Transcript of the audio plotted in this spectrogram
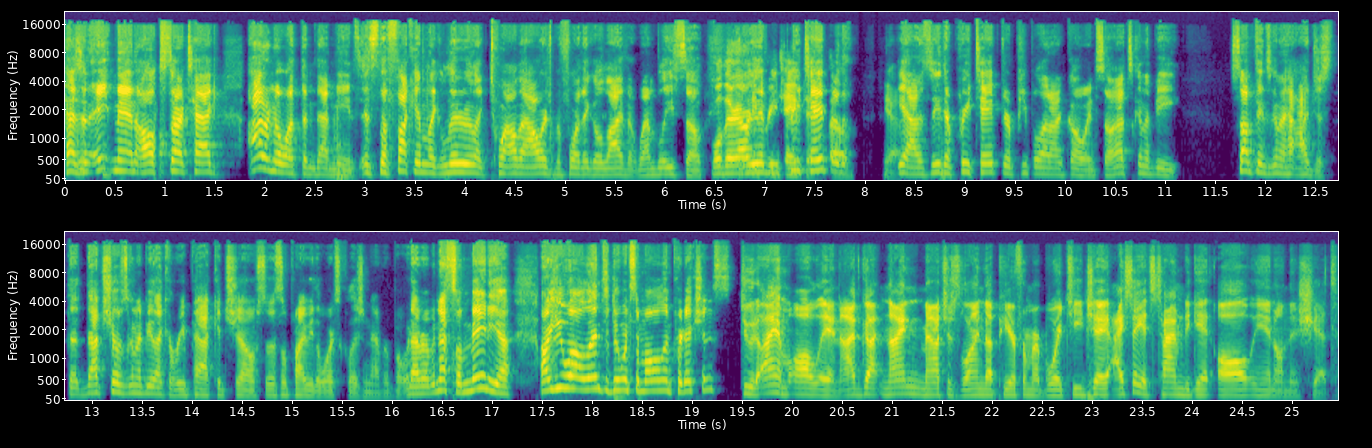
has an eight man all star tag. I don't know what them, that means. It's the fucking like literally like 12 hours before they go live at Wembley. So Well, they're already pre-taped. it, pre-taped or so, the- yeah. yeah, it's either pre taped or people that aren't going. So that's going to be something's going to ha- I just that, that show's going to be like a repackaged show. So this will probably be the worst collision ever, but whatever. But Mania, are you all into doing some all in predictions? Dude, I am all in. I've got nine matches lined up here from our boy TJ. I say it's time to get all in on this shit.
